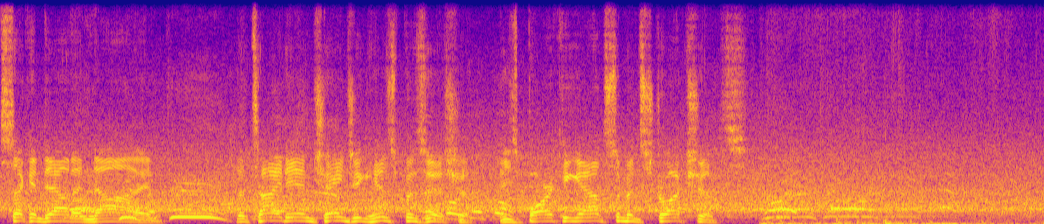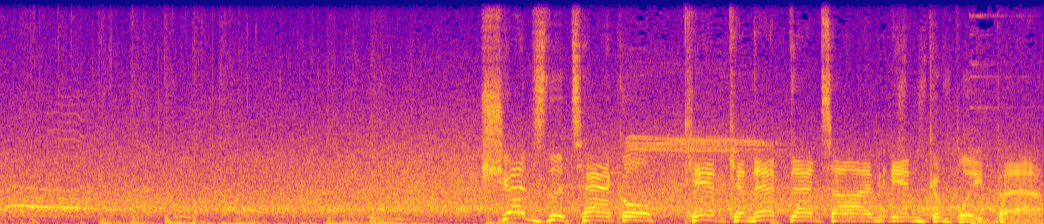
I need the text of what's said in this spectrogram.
Second down and nine. The tight end changing his position. He's barking out some instructions. Sheds the tackle. Can't connect that time. Incomplete pass.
